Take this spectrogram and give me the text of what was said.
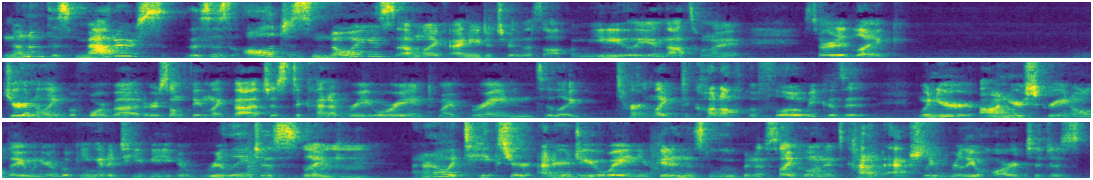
none of this matters. This is all just noise. I'm like, I need to turn this off immediately, and that's when I started like journaling before bed or something like that, just to kind of reorient my brain and to like turn like to cut off the flow because it when you're on your screen all day when you're looking at a TV, it really just like Mm. I don't know, it takes your energy away and you get in this loop and a cycle and it's kind of actually really hard to just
